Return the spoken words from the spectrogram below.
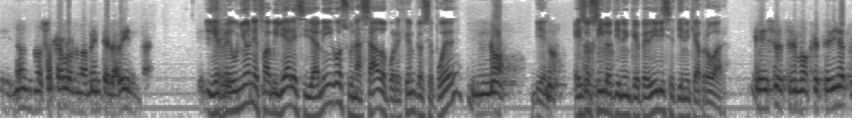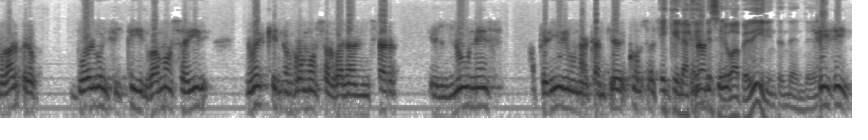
eh, no, no sacarlo nuevamente a la venta ¿Y reuniones familiares y de amigos, un asado, por ejemplo, se puede? No. Bien, eso sí lo tienen que pedir y se tiene que aprobar. Eso lo tenemos que pedir, aprobar, pero vuelvo a insistir, vamos a ir, no es que nos vamos a balanzar el lunes a pedir una cantidad de cosas. Es que la gente se lo va a pedir, intendente. ¿eh? Sí, sí,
